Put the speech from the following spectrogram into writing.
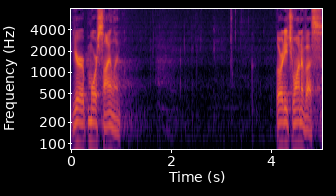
you're more silent. Lord, each one of us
